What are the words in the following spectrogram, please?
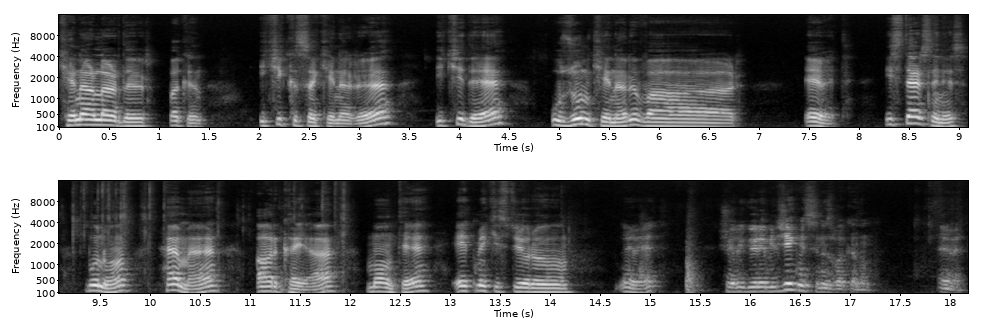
kenarlardır. Bakın iki kısa kenarı, iki de uzun kenarı var. Evet. İsterseniz bunu hemen arkaya monte etmek istiyorum. Evet. Şöyle görebilecek misiniz bakalım? Evet.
